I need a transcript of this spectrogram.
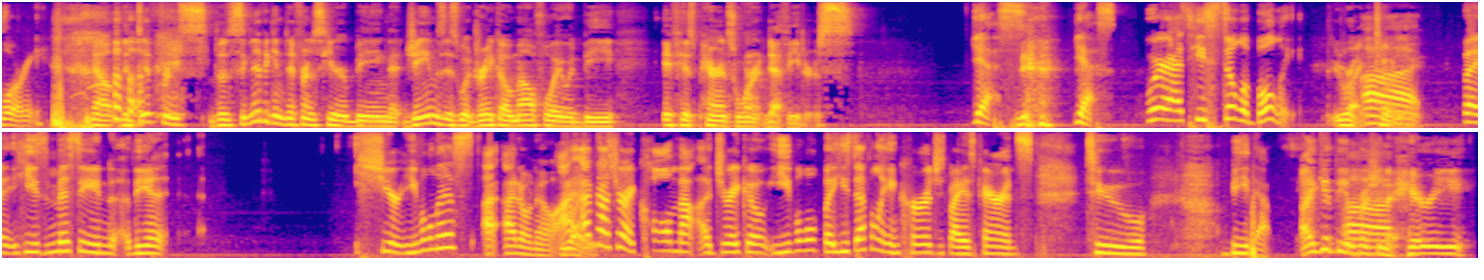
glory. Now, the difference, the significant difference here being that James is what Draco Malfoy would be if his parents weren't Death Eaters. yes, yes. Whereas he's still a bully. Right. Uh, Totally. but he's missing the uh, sheer evilness. I, I don't know. I, Right. I'm not sure I call Ma- uh, Draco evil, but he's definitely encouraged by his parents to be that. way. I get the impression uh, that Harry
